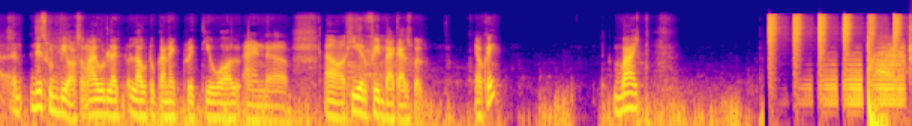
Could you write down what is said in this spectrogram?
uh, this would be awesome. I would like love to connect with you all and uh, hear feedback as well. Okay? Bye Thank you.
